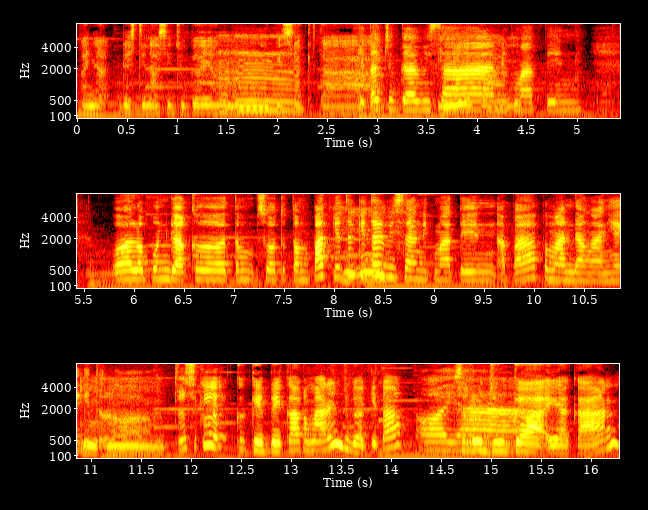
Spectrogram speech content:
banyak destinasi juga yang Mm-mm. bisa kita kita juga bisa Ini Tuan. nikmatin walaupun nggak ke tem- suatu tempat gitu Mm-mm. kita bisa nikmatin apa pemandangannya gitu loh Mm-mm. terus ke ke GBK kemarin juga kita oh ya seru juga ya kan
